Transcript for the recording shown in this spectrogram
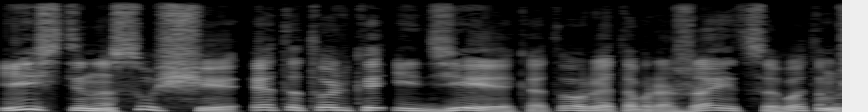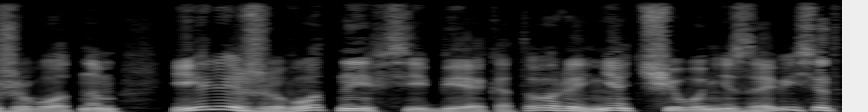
Истина сущая — это только идея, которая отображается в этом животном, или животное в себе, которое ни от чего не зависит,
